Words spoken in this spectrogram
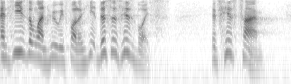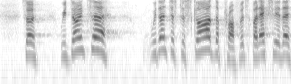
and he's the one who we follow. He, this is his voice. It's his time. So we don't, uh, we don't just discard the prophets, but actually they,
